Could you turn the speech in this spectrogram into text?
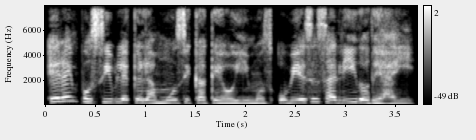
Era imposible que la música que oímos hubiese salido de ahí.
